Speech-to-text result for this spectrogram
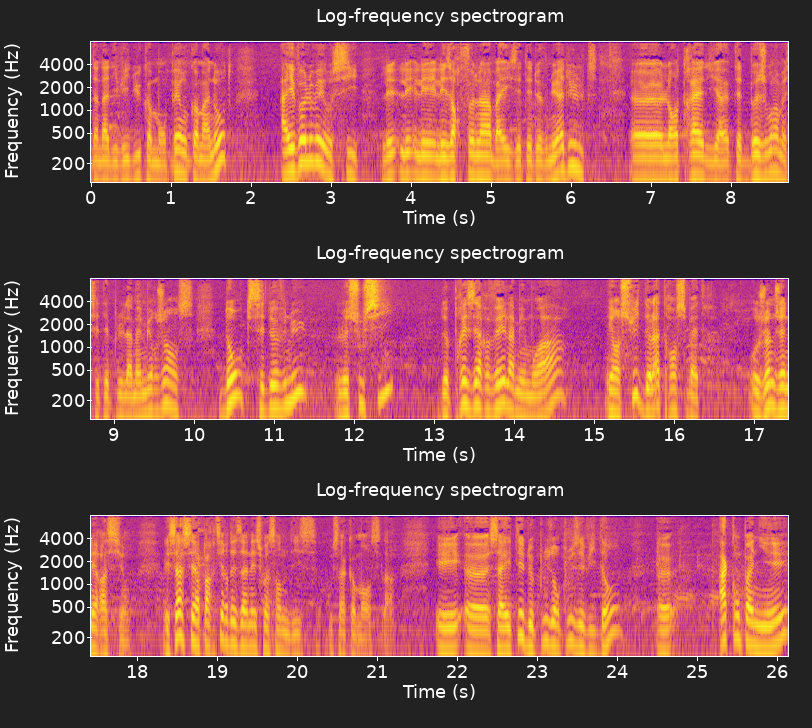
d'un individu comme mon père ou comme un autre, a évolué aussi. Les, orphelins, bah, ils étaient devenus adultes. Euh, L'entraide, il y avait peut-être besoin, mais c'était plus la même urgence. Donc, c'est devenu le souci de préserver la mémoire et ensuite de la transmettre aux jeunes générations. Et ça, c'est à partir des années 70 où ça commence là. Et euh, ça a été de plus en plus évident, euh, accompagner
